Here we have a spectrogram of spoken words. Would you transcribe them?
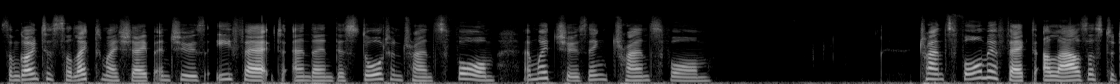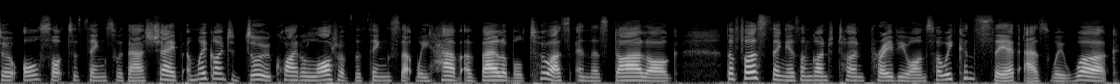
So I'm going to select my shape and choose effect and then distort and transform and we're choosing transform Transform effect allows us to do all sorts of things with our shape and we're going to do quite a lot of the things that we have available to us in this dialog. The first thing is I'm going to turn preview on so we can see it as we work.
